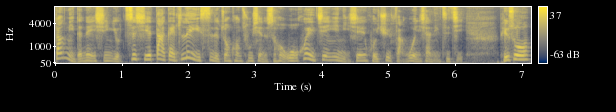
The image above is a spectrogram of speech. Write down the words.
当你的内心有这些大概类似的状况出现的时候，我会建议你先回去反问一下你自己，比如说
